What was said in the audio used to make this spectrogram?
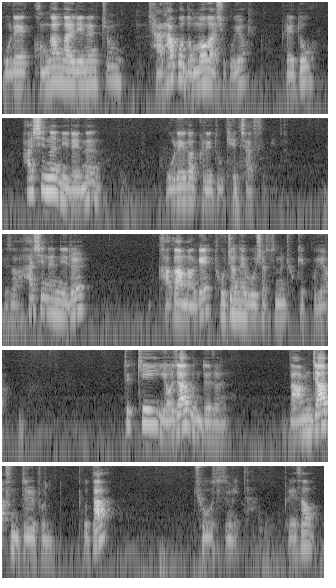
올해 건강 관리는 좀 잘하고 넘어가시고요. 그래도 하시는 일에는 올해가 그래도 괜찮습니다. 그래서 하시는 일을 가감하게 도전해 보셨으면 좋겠고요. 특히 여자분들은 남자분들보다 좋습니다. 그래서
